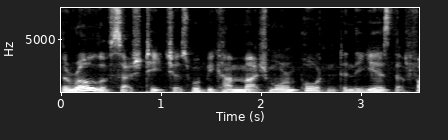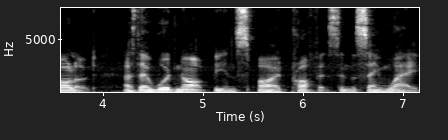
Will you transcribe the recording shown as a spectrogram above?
The role of such teachers would become much more important in the years that followed, as there would not be inspired prophets in the same way.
